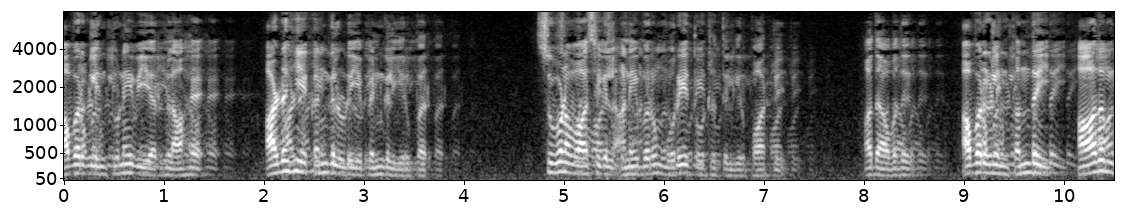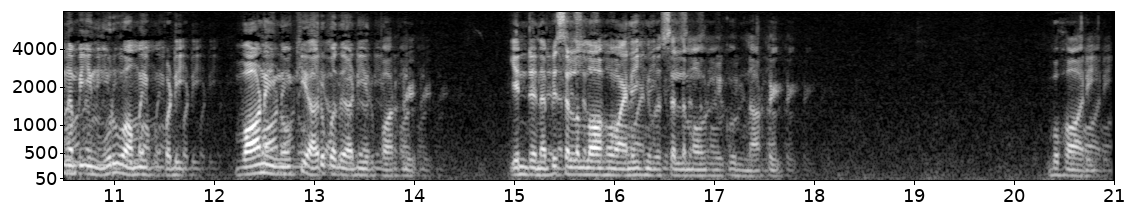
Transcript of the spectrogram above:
அவர்களின் துணைவியர்களாக அழகிய கண்களுடைய பெண்கள் இருப்பர். சுவனவாசிகள் அனைவரும் ஒரே தோற்றத்தில் இருப்பார்கள். அதாவது அவர்களின் தந்தை ஆதம் நபியின் உருவ அமைப்புப்படி வானை நோக்கி அறுபது அடி இருப்பார்கள். என்று நபி சொல்லாஹு அலஹி வசல்லம் அவர்கள் கூறினார்கள். புகாரி.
